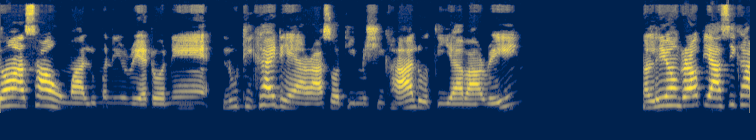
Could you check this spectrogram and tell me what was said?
ရောအဆောက်အုံမှာလူမနီရီအတော်နဲ့လူထိခိုက်တယ်ရတာဆိုတီမရှိခါလို့သိရပါရီ မလီယွန်ဂရောက်ပြစီခါ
